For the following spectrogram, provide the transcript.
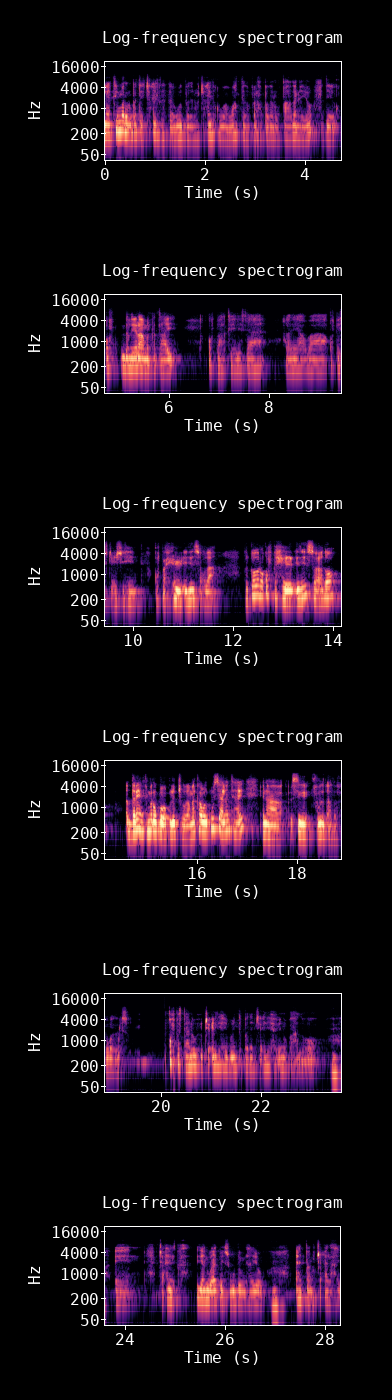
laakiin mar walba dee jacaylka ka awood badan oo jacaylku waa waqtiga faraha badan oo qaadanayo. Dee qof dhalinyaraha marka tahay qof baa ka helaysaa waxaa laga yaabaa qof baa isjeceshihiin qof baa xiriir idiin socdaa marka hore qofka xiriir idiin socdo dareenka mar walba waa kula joogaa marka way kuu sahlan tahay inaa si fudud aad wax uga celiso qof kastaana wuxuu jecel yahay buu inta badan jecel yahay inuu ka hadlo oo jacaylka iyo anigu aad baan isugu dhownahayo aad baan u jecelahay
